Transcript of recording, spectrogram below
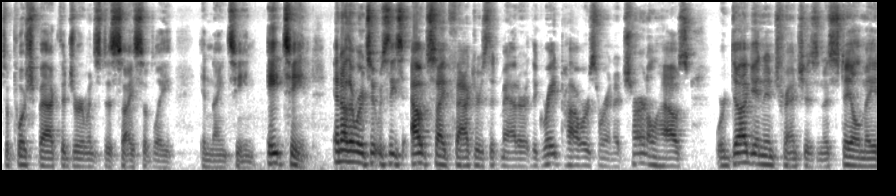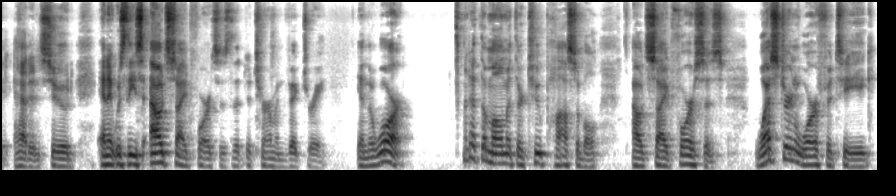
to push back the Germans decisively in 1918. In other words, it was these outside factors that matter. The great powers were in a charnel house, were dug in in trenches, and a stalemate had ensued. And it was these outside forces that determined victory in the war. And at the moment, there are two possible outside forces Western war fatigue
